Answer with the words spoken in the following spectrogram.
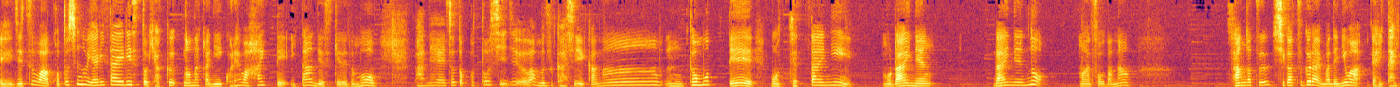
えー、実は今年のやりたいリスト100の中にこれは入っていたんですけれどもまあねちょっと今年中は難しいかな、うん、と思ってもう絶対にもう来年来年のまあそうだな3月4月ぐらいまでにはやりたいっ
